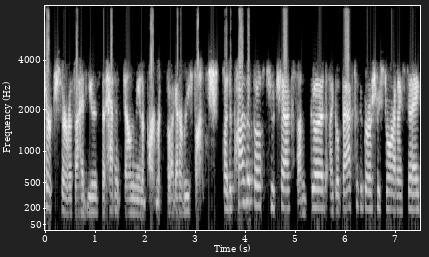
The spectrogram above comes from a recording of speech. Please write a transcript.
search service I had used that hadn't found me an apartment. So I got a refund. So I deposit those two checks. I'm good. I go back to the grocery store and I say,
